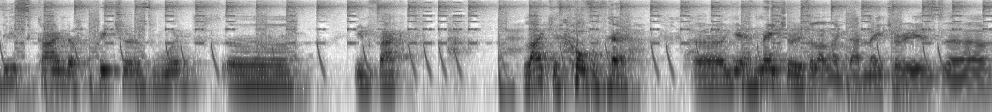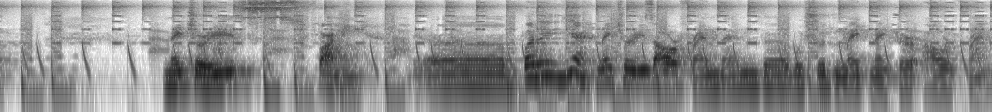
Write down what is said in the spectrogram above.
these kind of creatures would, uh, in fact, like it over there. Uh, yeah, nature is a lot like that. Nature is nature is funny, uh, but uh, yeah, nature is our friend, and uh, we should make nature our friend.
